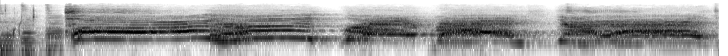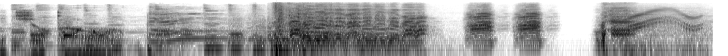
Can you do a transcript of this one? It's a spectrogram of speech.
I hate green!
